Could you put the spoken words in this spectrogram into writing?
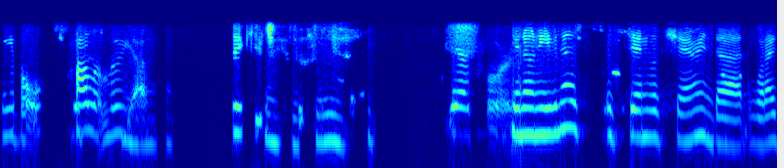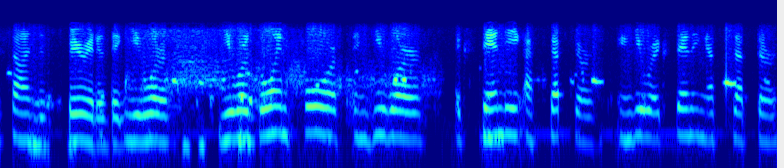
table. Hallelujah. Thank you, Jesus. Jesus. Yes, Lord. You know, and even as, as Jen was sharing that, what I saw in the spirit is that you were you were going forth and you were extending a scepter and you were extending a scepter.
